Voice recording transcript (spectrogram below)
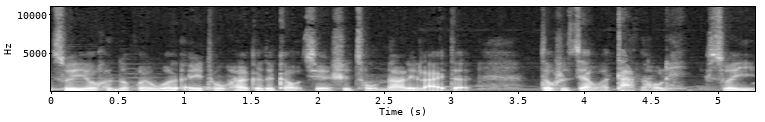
所以有很多朋友问：“哎，童话哥的稿件是从哪里来的？”都是在我大脑里，所以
